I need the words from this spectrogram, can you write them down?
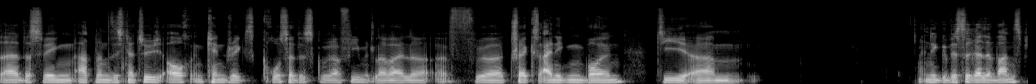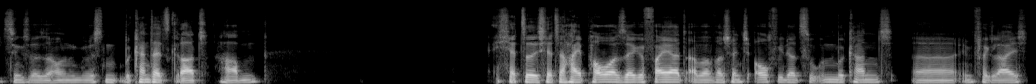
äh, deswegen hat man sich natürlich auch in Kendricks großer Diskografie mittlerweile äh, für Tracks einigen wollen, die ähm, eine gewisse Relevanz beziehungsweise auch einen gewissen Bekanntheitsgrad haben. Ich hätte, ich hätte High Power sehr gefeiert, aber wahrscheinlich auch wieder zu unbekannt äh, im Vergleich.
